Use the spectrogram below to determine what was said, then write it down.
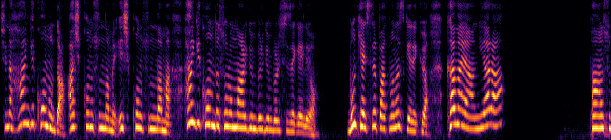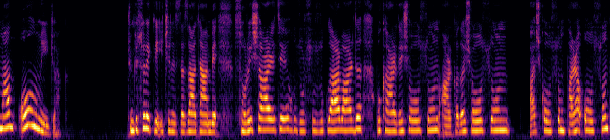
şimdi hangi konuda aşk konusunda mı iş konusunda mı hangi konuda sorunlar gümbür gümbür size geliyor? Bunu kestirip atmanız gerekiyor. Kanayan yara pansuman olmayacak. Çünkü sürekli içinizde zaten bir soru işareti, huzursuzluklar vardı. Bu kardeş olsun, arkadaş olsun, aşk olsun, para olsun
